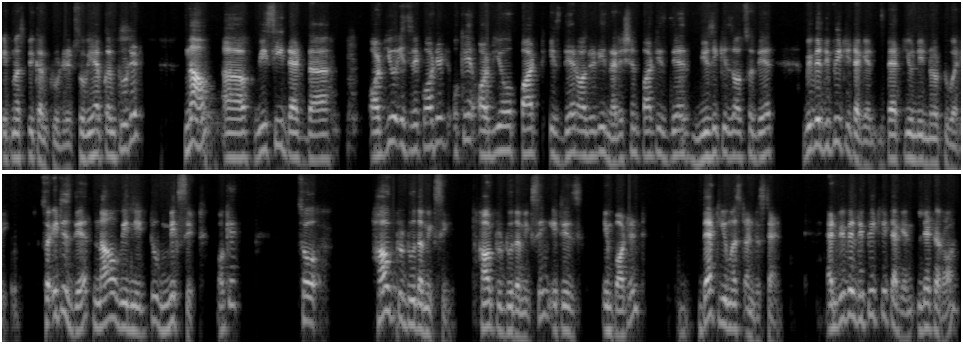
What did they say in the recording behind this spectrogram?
it must be concluded. So we have concluded. Now uh, we see that the audio is recorded. Okay, audio part is there already. Narration part is there. Music is also there. We will repeat it again. That you need not to worry. So it is there. Now we need to mix it. Okay. So how to do the mixing? How to do the mixing? It is important that you must understand. And we will repeat it again later on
